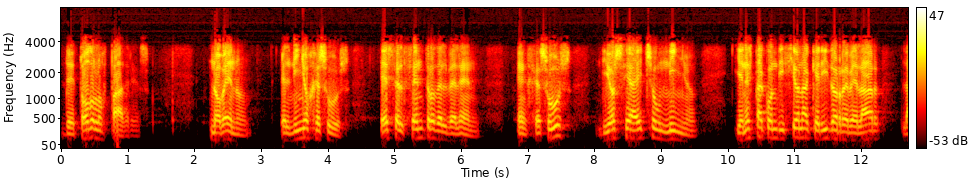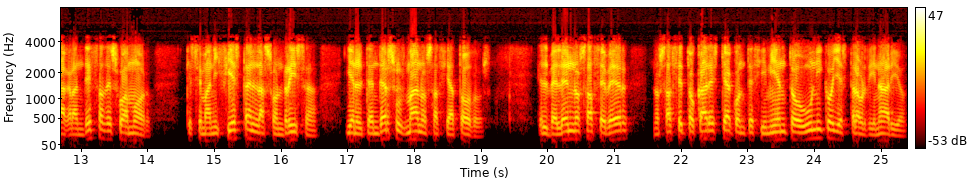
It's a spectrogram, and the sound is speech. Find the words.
de todos los padres. Noveno, el niño Jesús es el centro del Belén. En Jesús Dios se ha hecho un niño y en esta condición ha querido revelar la grandeza de su amor, que se manifiesta en la sonrisa y en el tender sus manos hacia todos. El Belén nos hace ver, nos hace tocar este acontecimiento único y extraordinario,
